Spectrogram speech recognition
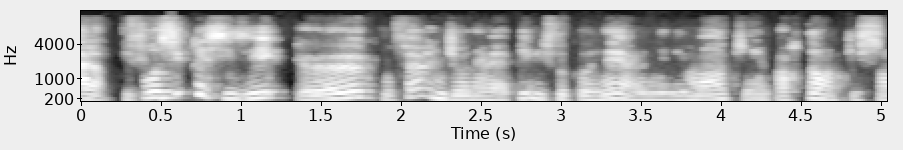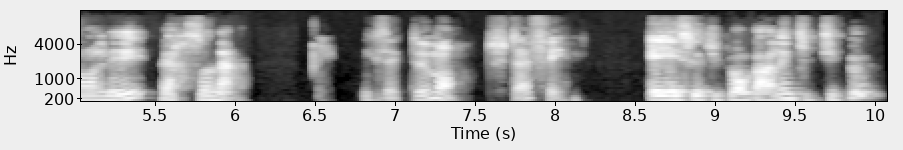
alors, il faut aussi préciser que pour faire une journée mapping, il faut connaître un élément qui est important, qui sont les personas. Exactement, tout à fait. Et est-ce que tu peux en parler un tout petit peu?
